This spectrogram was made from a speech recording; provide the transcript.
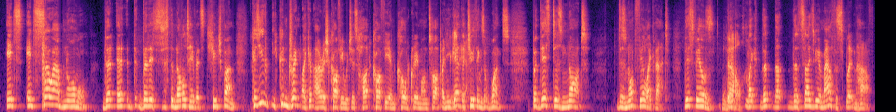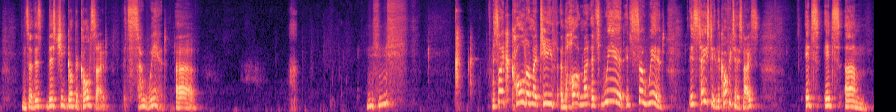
it's it's so abnormal that uh, but it's just the novelty of it's huge fun because you you can drink like an Irish coffee which is hot coffee and cold cream on top and you get yeah, the yeah. two things at once. But this does not does not feel like that. This feels no. like, like the, the, the sides of your mouth is split in half. And so this, this cheek got the cold side. it's so weird. Uh, It's like cold on my teeth and the hot on my. It's weird. It's so weird. It's tasty. The coffee tastes nice. It's it's um.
